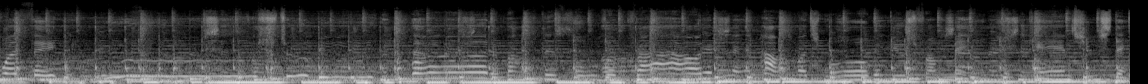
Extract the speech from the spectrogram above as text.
What stand?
